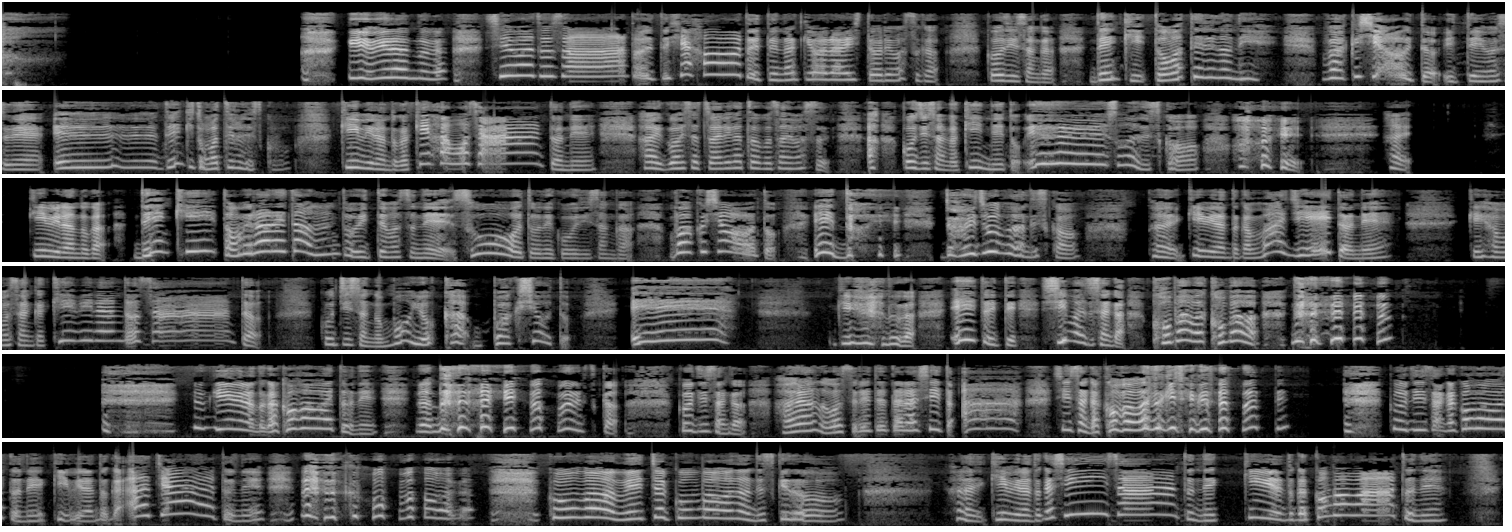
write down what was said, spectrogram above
キーミランドが、島津さんと言って、ヒャッホーと言って泣き笑いしておりますが、コージーさんが、電気止まってるのに、爆笑と言っていますね。えー、電気止まってるんですか?キーミランドが、ケンハモさんとね、はい、ご挨拶ありがとうございます。あ、コージーさんが金ねと、えー、そうなんですか?はい。はい。キーミランドが、電気止められたん？と言ってますね。そうとね、コージさんが、爆笑と。え、だ、大丈夫なんですか？はい。キーミランドが、マジ？とね。ケンハモさんが、キーミランドさーんと。コージーさんが、もう4日、爆笑と。ええー。キーミランドが、ええー、と言って、島津さんが、こんばんは、こんばんは。キーミラとか、こんばんはとね、なんだ、大丈夫ですかコージさんが、払うの忘れてたらしいと、あー、シンさんがこんばんはと来てくださって、コジさんがこんばんはとね、キーミラとか、あちゃーとね、こんばんはが、こんばんは、めっちゃこんばんはなんですけど、はい、キーミラとか、シンさんとね、キーミラとか、こんばんはとね、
